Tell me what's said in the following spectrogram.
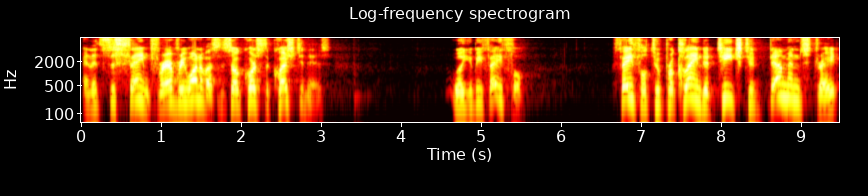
And it's the same for every one of us. And so, of course, the question is will you be faithful? Faithful to proclaim, to teach, to demonstrate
